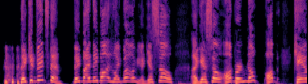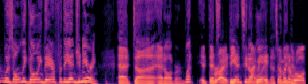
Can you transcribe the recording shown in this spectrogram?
they convinced them. They and they bought it like, well, I guess so. I guess so. Auburn, nope. Aub- Cam was only going there for the engineering, at uh, at Auburn. But it, that's Right. the NCAA. I mean, that's some of the do. rules.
